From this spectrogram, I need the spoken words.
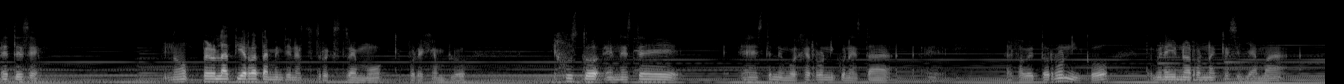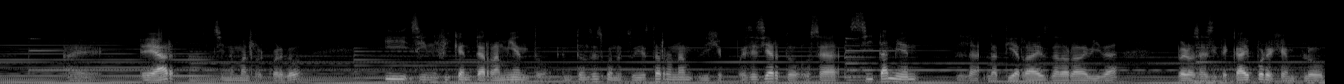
etc. ¿No? Pero la Tierra también tiene este otro extremo, que por ejemplo, justo en este, en este lenguaje rúnico, en este alfabeto rúnico, también hay una runa que se llama Ear, si no mal recuerdo, y significa enterramiento. Entonces cuando estudié esta runa dije, pues es cierto, o sea, sí también la, tierra es dadora de vida, pero o sea, si te cae, por ejemplo,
